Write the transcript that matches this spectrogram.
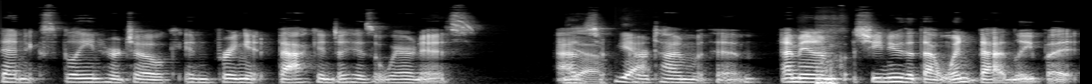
then explain her joke and bring it back into his awareness as Yeah. her Yeah. time with him. I mean, I'm, she knew that that went badly, but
